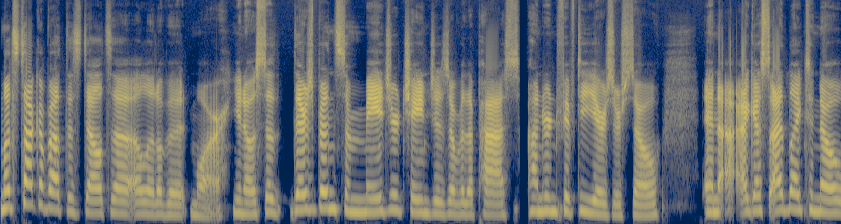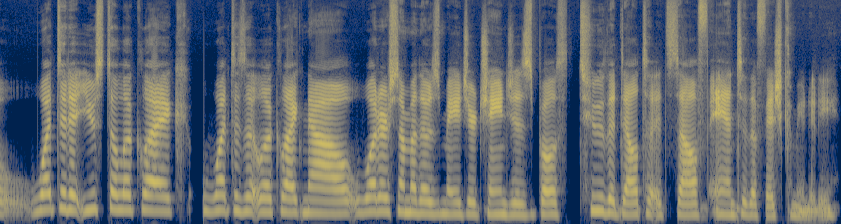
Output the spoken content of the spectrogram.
Let's talk about this delta a little bit more. You know, so there's been some major changes over the past 150 years or so. And I guess I'd like to know what did it used to look like? What does it look like now? What are some of those major changes both to the delta itself and to the fish community?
